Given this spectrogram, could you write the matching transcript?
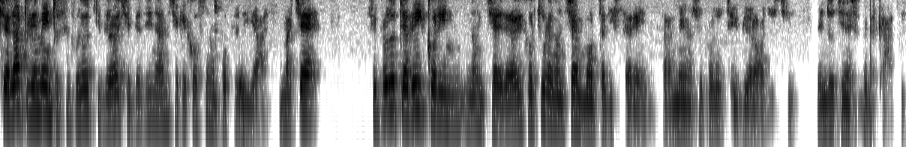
C'è l'altro elemento sui prodotti biologici e biodinamici che costano un po' più degli altri, ma c'è sui prodotti agricoli non c'è, dell'agricoltura non c'è molta differenza, almeno sui prodotti biologici venduti nei supermercati.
